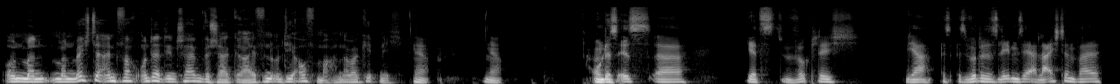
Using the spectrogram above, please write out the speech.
Und man, man möchte einfach unter den Scheibenwischer greifen und die aufmachen, aber geht nicht. Ja, ja. Und es ist äh, jetzt wirklich, ja, es, es würde das Leben sehr erleichtern, weil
